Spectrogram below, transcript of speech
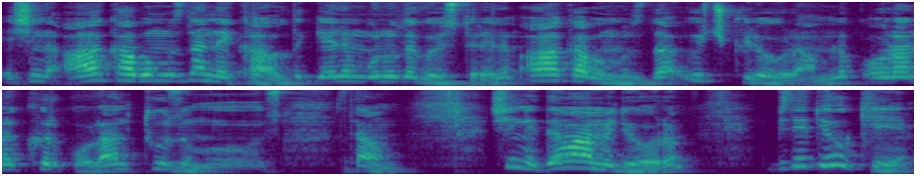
E şimdi A kabımızda ne kaldı? Gelin bunu da gösterelim. A kabımızda 3 kilogramlık oranı 40 olan tuzumuz. Tamam. Şimdi devam ediyorum. Bize diyor ki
